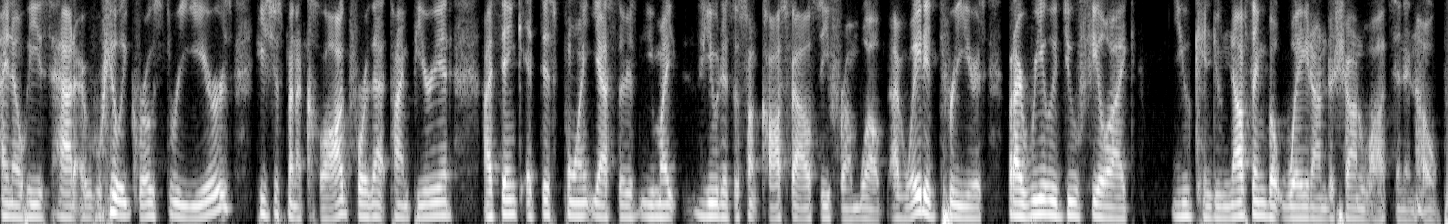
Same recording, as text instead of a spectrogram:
I know he's had a really gross three years. He's just been a clog for that time period. I think at this point, yes, there's you might view it as a sunk cost fallacy from, well, I've waited three years, but I really do feel like you can do nothing but wait on Deshaun Watson and hope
